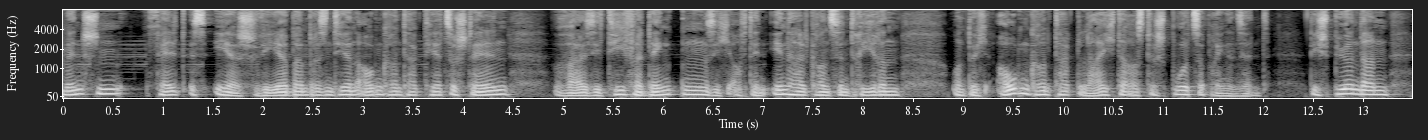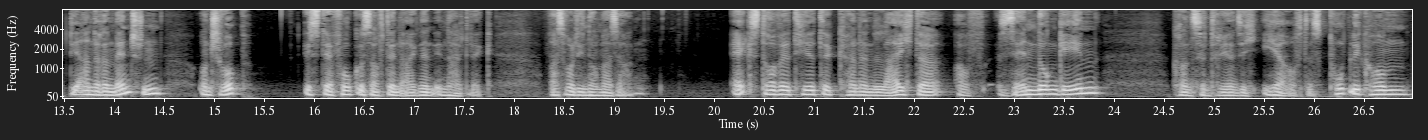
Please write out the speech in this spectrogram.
Menschen fällt es eher schwer beim Präsentieren Augenkontakt herzustellen, weil sie tiefer denken, sich auf den Inhalt konzentrieren und durch Augenkontakt leichter aus der Spur zu bringen sind. Die spüren dann die anderen Menschen und schwupp ist der Fokus auf den eigenen Inhalt weg. Was wollte ich nochmal sagen? Extrovertierte können leichter auf Sendung gehen, konzentrieren sich eher auf das Publikum.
